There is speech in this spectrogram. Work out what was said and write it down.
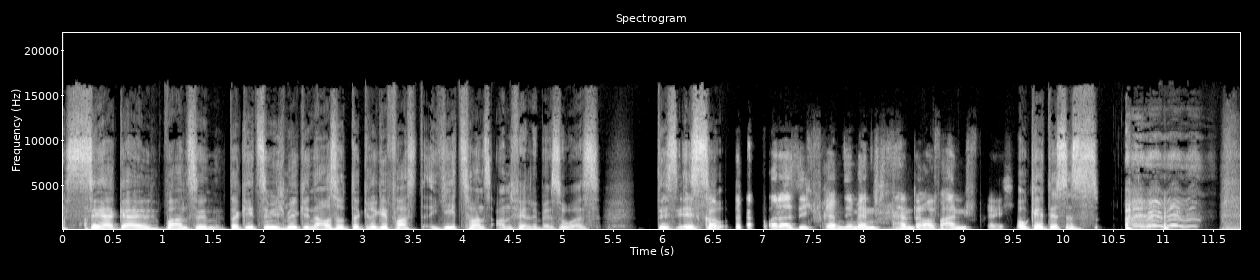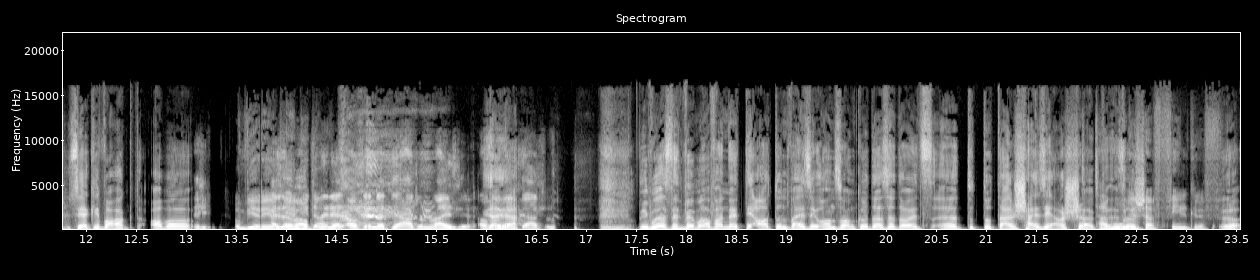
sehr geil, Wahnsinn. Da geht es nämlich mir genauso. Da kriege ich fast Anfälle bei sowas. Das es ist kommt so. sogar vor, dass ich fremde Menschen dann darauf anspreche. Okay, das ist sehr gewagt, aber Und wie reagieren Also aber auf eine, auf eine nette Art und Weise. Auf Ja, eine ja. nette Art und ich weiß nicht, wie man auf eine nette Art und Weise an sagen kann, dass er da jetzt äh, total scheiße ausschaut. Total modischer Fehlgriff. Also, ja.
